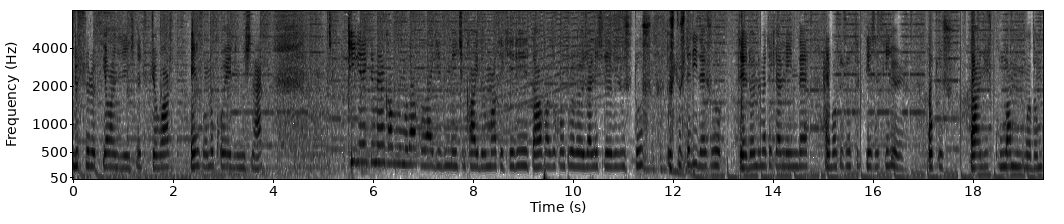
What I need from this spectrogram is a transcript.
bir sürü yabancı dilin içinde Türkçe var. En sonunda koyabilmişler. Pil gerektirmeyen kablo daha kolay gezinme için kaydırma tekeri daha fazla kontrol ve özelleştirilebilir 3 tuş. 3 tuş dediği de şu e, döndürme tekerleğinde hani basıyorsunuz tık diye ses geliyor ya. O tuş. Daha önce hiç kullanmadım.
